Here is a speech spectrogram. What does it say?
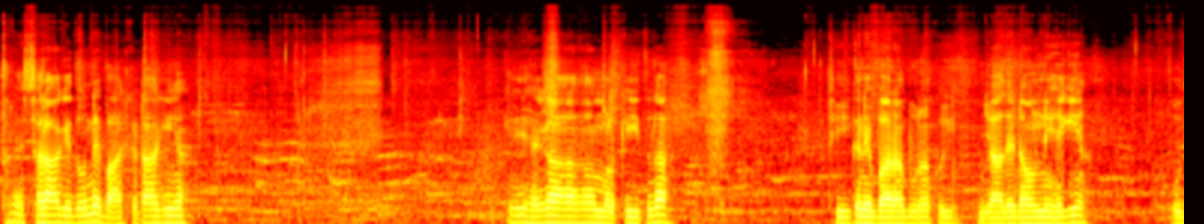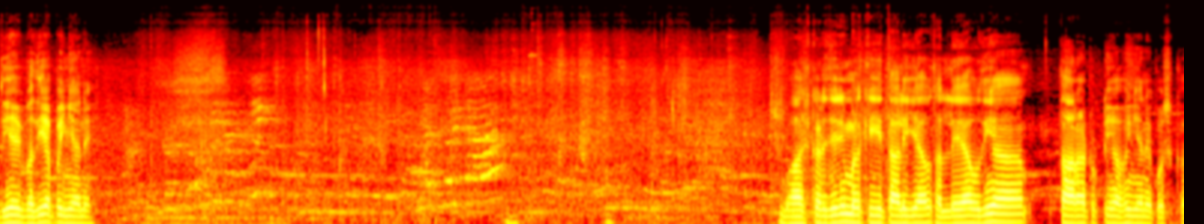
ਥਰੈਸਰ ਆ ਗਏ ਦੋਨੇ ਬਾਸਕਟ ਆ ਗਈਆਂ। ਇਹ ਹੈਗਾ ਮਲਕੀਤ ਦਾ। ਠੀਕ ਨੇ 12 ਬੂਰਾ ਕੋਈ ਜ਼ਿਆਦਾ ਡਾਊਨ ਨਹੀਂ ਹੈਗੀਆਂ। ਉਹਦੀਆਂ ਵੀ ਵਧੀਆ ਪਈਆਂ ਨੇ। ਬਾਸਕਟ ਜਿਹੜੀ ਮਲਕੀਤ ਵਾਲੀ ਆ, ਉਹ ਥੱਲੇ ਆ, ਉਹਦੀਆਂ ਤਾਰਾਂ ਟੁੱਟੀਆਂ ਹੋਈਆਂ ਨੇ ਕੁਛ ਕੁ।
